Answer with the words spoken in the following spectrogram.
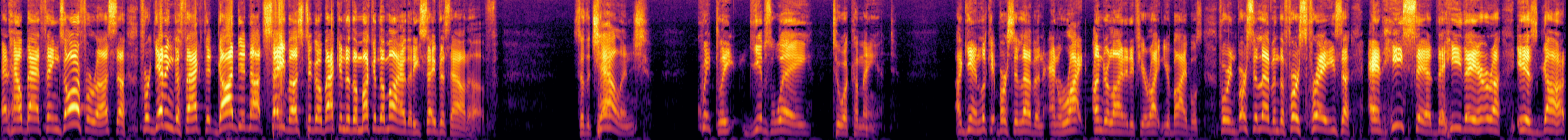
and how bad things are for us, uh, forgetting the fact that God did not save us to go back into the muck and the mire that He saved us out of. So the challenge quickly gives way to a command. Again, look at verse 11 and write, underline it if you're writing your Bibles. For in verse 11, the first phrase, uh, and he said, the he there uh, is God,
